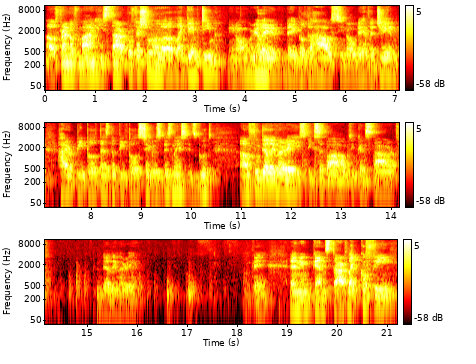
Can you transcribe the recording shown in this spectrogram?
a friend of mine he start professional uh, like game team you know? Really they build a house you know? They have a gym hire people test the people serious business it's good. Uh, food delivery he speaks about you can start delivery. Okay? Then you can start like coffee.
